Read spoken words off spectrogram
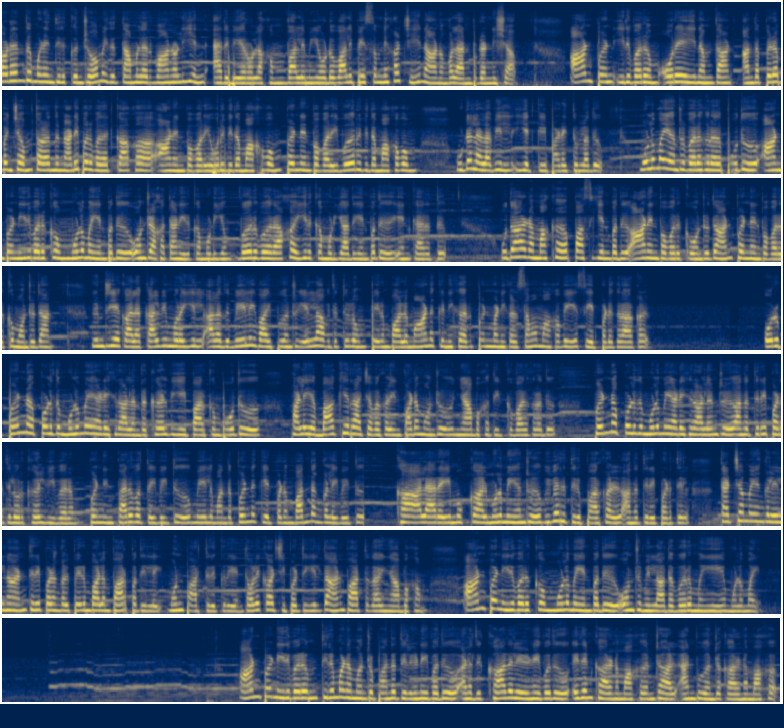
தொடர்ந்து முனைந்திருக்கின்றோம். இது தமிழர் வானொலியின் அறிவியர் உலகம் வலிமையோடு வழி பேசும் நிகழ்ச்சி. நான் உங்கள் அன்புடன் நிஷா. ஆண் பெண் இருவரும் ஒரே இனம்தான். அந்த பிரபஞ்சம் தொடர்ந்து நடைபெறுவதற்காக ஆண் என்பவரை ஒரு விதமாகவும் பெண் என்பவரை வேறு விதமாகவும் உடல் அளவில் இயற்கை படைத்துள்ளது. முழுமை என்று வருகிற போது ஆண் பெண் இருவருக்கும் முழுமை என்பது ஒன்றாகத்தான் இருக்க முடியும். வேறு வேறாக இருக்க முடியாது என்பது என் கருத்து. உதாரணமாக பசி என்பது ஆண் என்பவருக்கு ஒன்றுதான் பெண் என்பவருக்கும் ஒன்றுதான். இன்றைய கால கல்வி முறையில் அல்லது வேலைவாய்ப்பு என்று எல்லா விதத்திலும் பெரும்பாலும் ஆணுக்கு நிகர் பெண்மணிகள் சமமாகவே செயற்படுகிறார்கள். ஒரு பெண் அப்பொழுது முழுமையடைகிறாள் என்ற கேள்வியை பார்க்கும்போது பழைய பாக்யராஜ் அவர்களின் படம் ஒன்று ஞாபகத்திற்கு வருகிறது. பெண் அப்பொழுது முழுமையடைகிறாள் என்று அந்த திரைப்படத்தில் ஒரு கேள்வி வரும். பெண்ணின் பருவத்தை வைத்து மேலும் அந்த பெண்ணுக்கு ஏற்படும் பந்தங்களை வைத்து கால் அரை முக்கால் முழுமை என்று விவரித்திருப்பார்கள் அந்த திரைப்படத்தில். தற்சமயங்களில் நான் திரைப்படங்கள் பெரும்பாலும் பார்ப்பதில்லை. முன் பார்த்திருக்கிறேன். தொலைக்காட்சி பட்டியில் தான் பார்த்ததாய் ஞாபகம். ஆண் பெண் இருவருக்கும் முழுமை என்பது ஒன்றுமில்லாத வெறுமையே முழுமை. ஆண் பெண் இருவரும் திருமணம் என்ற பந்தத்தில் இணைவது அல்லது காதலில் இணைவது எதன் காரணமாக என்றால் அன்பு என்ற காரணமாக.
